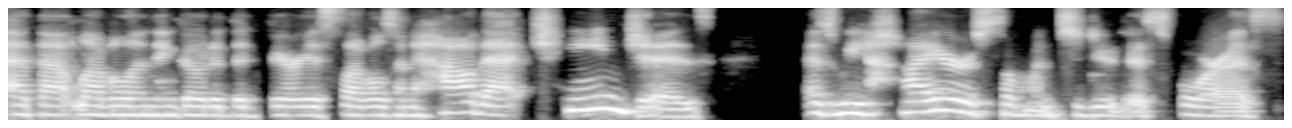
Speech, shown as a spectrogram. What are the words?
at that level and then go to the various levels and how that changes as we hire someone to do this for us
